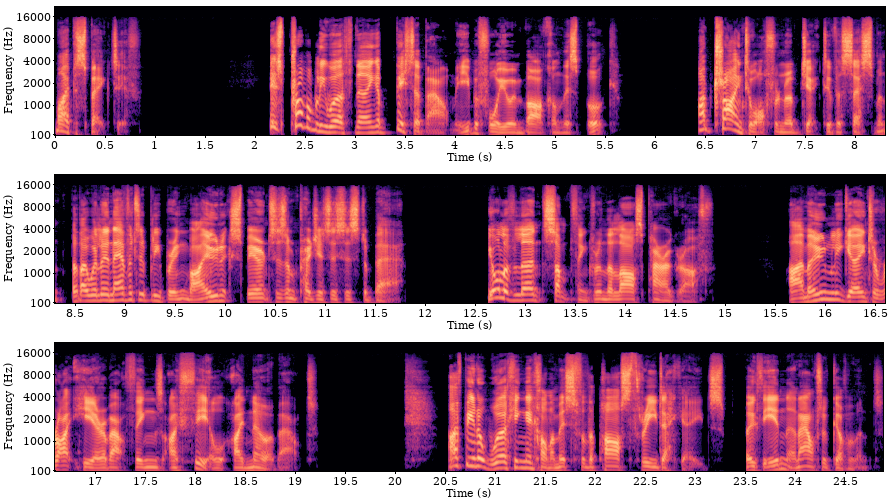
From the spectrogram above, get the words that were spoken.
My perspective. It's probably worth knowing a bit about me before you embark on this book. I'm trying to offer an objective assessment, but I will inevitably bring my own experiences and prejudices to bear. You'll have learnt something from the last paragraph. I'm only going to write here about things I feel I know about. I've been a working economist for the past three decades, both in and out of government.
